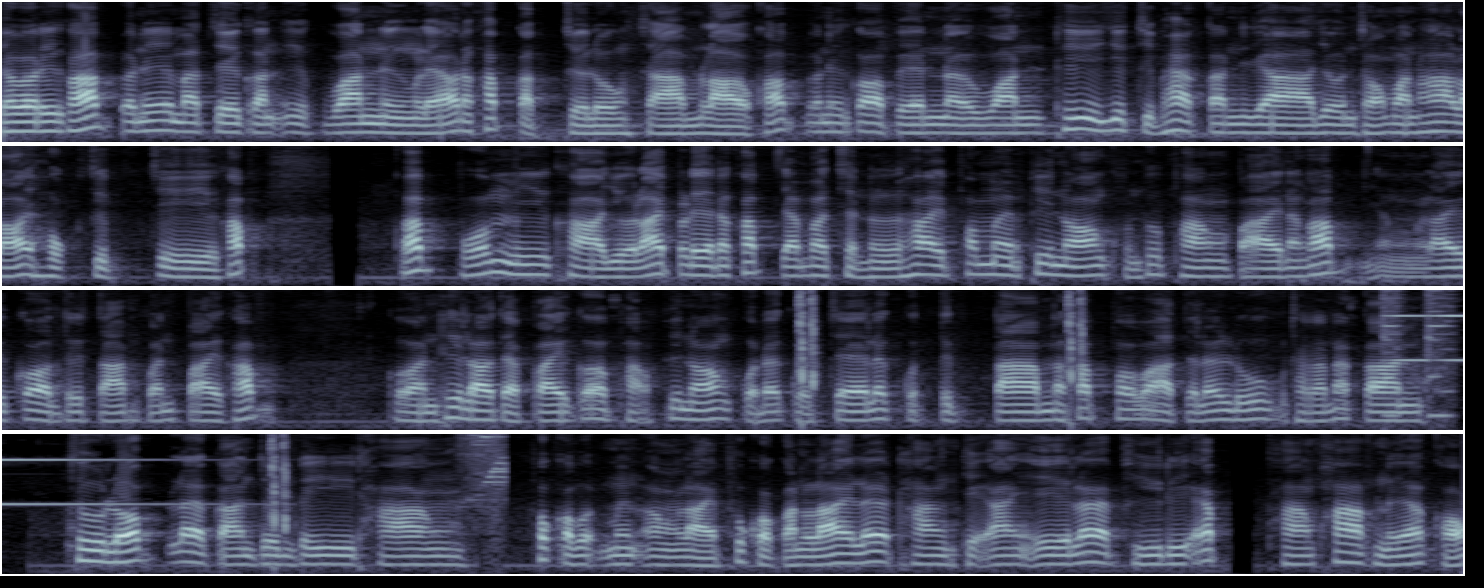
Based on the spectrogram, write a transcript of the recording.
สวัสดีครับ วันนี้มาเจอกันอีกวันหนึ่งแล้วนะครับ กับเจริญสามเหล่าครับ วันนี้ก็เป็นวันที่ 25 กันยายน 2564 ครับ ครับผมมีข่าวอยู่หลายประเด็นนะครับ จะมาเสนอให้พ่อแม่พี่น้องคุณผู้ฟังไปนะครับ อย่างไรก็ติดตามกันไปครับ ก่อนที่เราจะไปก็ฝากพี่น้องกดไลค์กดแชร์และกดติดตามนะครับ เพราะว่าจะได้รู้สถานการณ์สู้รบและการโจมตีทางพวกกบฏเมืองออนไลน์ผู้ก่อการร้ายและทาง JIA และ PDF ทางภาคเหนือของ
